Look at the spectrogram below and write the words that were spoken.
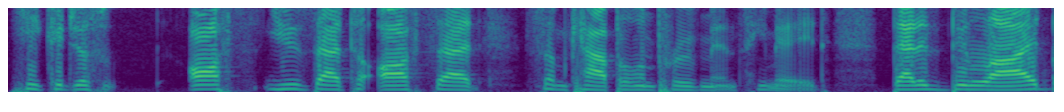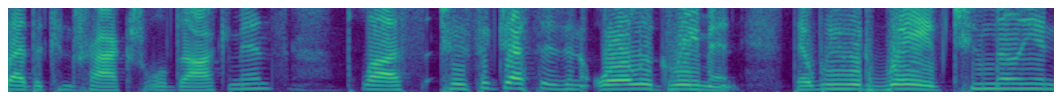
he could just off, use that to offset some capital improvements he made. That is belied by the contractual documents. Plus, to suggest there's an oral agreement that we would waive $2 million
